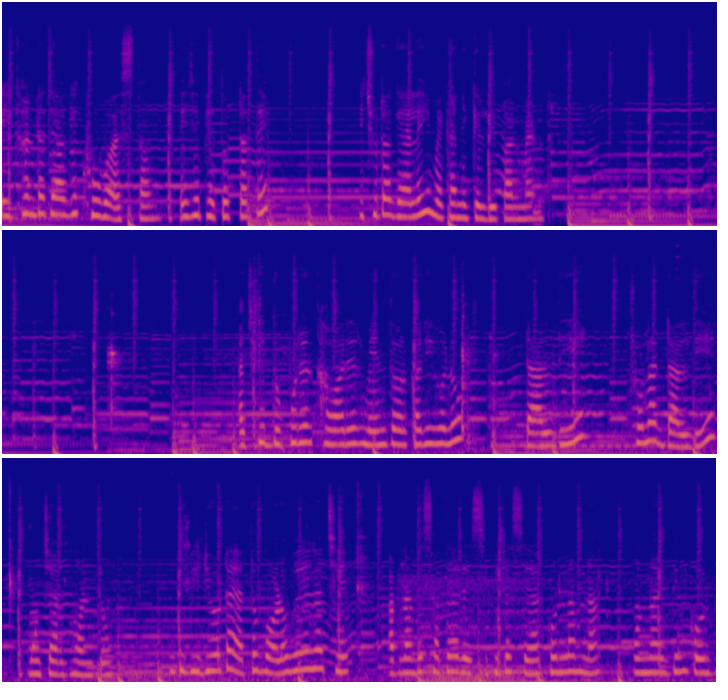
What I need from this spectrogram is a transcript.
এইখানটাতে আগে খুব আসতাম। এই যে ভেতরটাতে কিছুটা গেলেই মেকানিক্যাল ডিপার্টমেন্ট। আজকে দুপুরের খাবারের মেন তরকারি হলো ডাল দিয়ে, ছোলার ডাল দিয়ে মোচার ঘন্ট। কিন্তু ভিডিওটা এত বড় হয়ে গেছে, আপনাদের সাথে আর রেসিপিটা শেয়ার করলাম না, অন্য একদিন করব।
